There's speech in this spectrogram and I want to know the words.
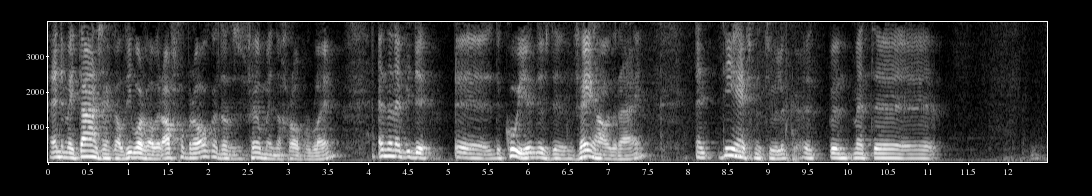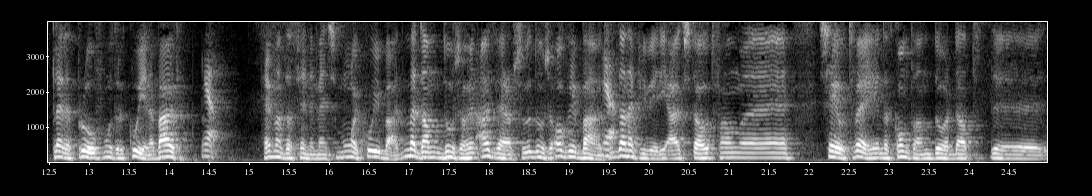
En de methaan, zeg ik al, die wordt wel weer afgebroken. Dat is veel minder groot probleem. En dan heb je de, eh, de koeien, dus de veehouderij. En die heeft natuurlijk het punt met eh Planet Proof moeten de koeien naar buiten. Ja. Hè, want dat vinden mensen mooi, koeien buiten. Maar dan doen ze hun uitwerpselen doen ze ook weer buiten. Ja. Dan heb je weer die uitstoot van eh, CO2. En dat komt dan doordat, de,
